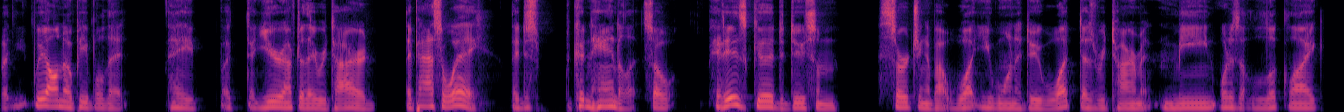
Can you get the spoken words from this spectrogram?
But we all know people that, hey, a year after they retired, they pass away. They just couldn't handle it. So it is good to do some searching about what you want to do. What does retirement mean? What does it look like?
